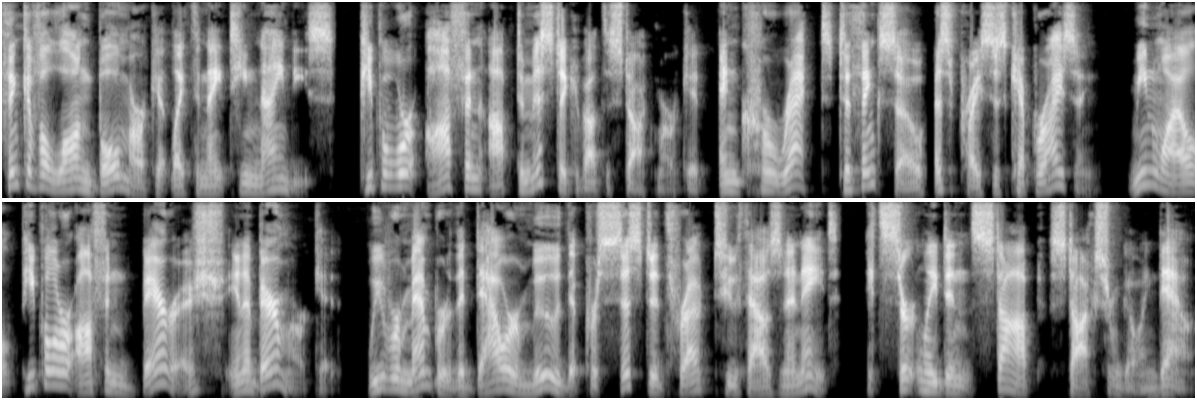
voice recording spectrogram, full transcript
Think of a long bull market like the 1990s. People were often optimistic about the stock market and correct to think so as prices kept rising. Meanwhile, people are often bearish in a bear market. We remember the dour mood that persisted throughout 2008. It certainly didn't stop stocks from going down.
